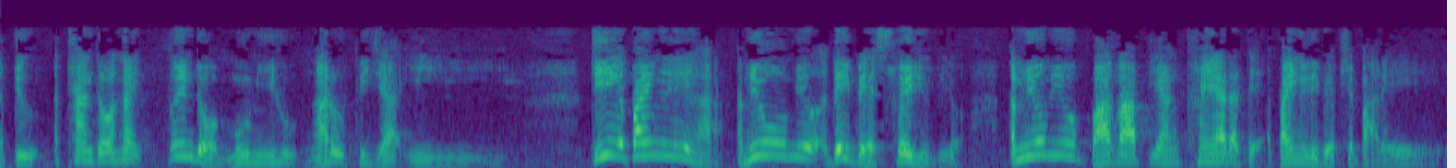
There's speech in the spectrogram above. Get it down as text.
အတူအထံတော်၌သွင်းတော်မူမည်ဟုငါတို့သိကြ၏ဒီအပိုင်းကလေးဟာအမျိုးမျိုးအတိတ်ပဲဆွဲယူပြီးတော့အမျိုးမျိုးဘာသာပြန်ခံရတတ်တဲ့အပိုင်းကလေးပဲဖြစ်ပါတယ်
